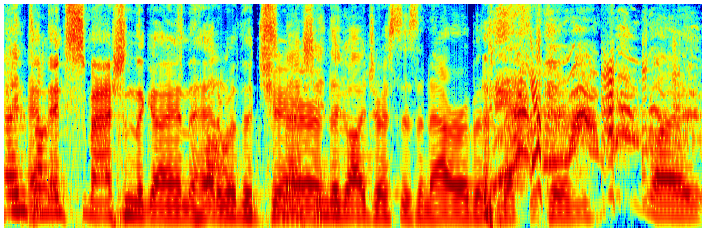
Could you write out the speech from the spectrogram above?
and, and then smashing the guy in the head with a chair. Smashing the guy dressed as an Arab and a Mexican, like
